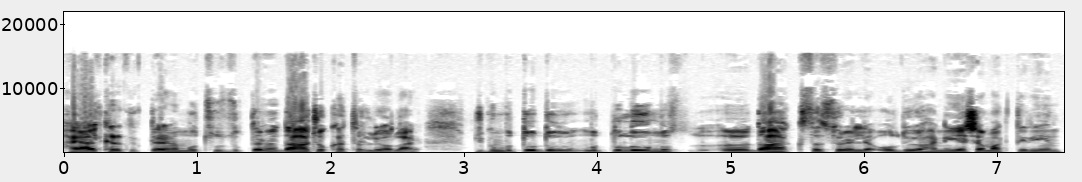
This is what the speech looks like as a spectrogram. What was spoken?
hayal kırıklıklarını, mutsuzluklarını daha çok hatırlıyorlar. Çünkü mutluluğu, mutluluğumuz e, daha kısa süreli oluyor. Hani yaşamak dediğin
